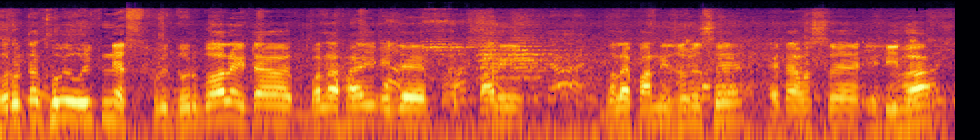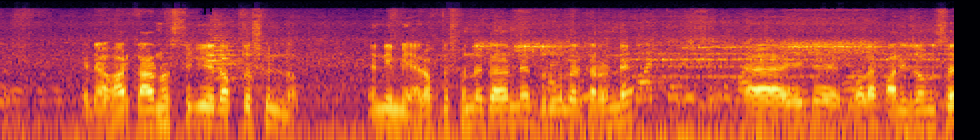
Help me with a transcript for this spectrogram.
গরুটা খুবই উইকনেস খুবই দুর্বল। এটা বলা হয় এই যে পানি, গলায় পানি জমেছে, এটা হচ্ছে ইডিমা এটা হওয়ার কারণ হচ্ছে কি রক্ত শূন্য এনিমিয়া রক্ত শূন্যের কারণে, দুর্বলের কারণে এই যে গলায় পানি জমছে।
